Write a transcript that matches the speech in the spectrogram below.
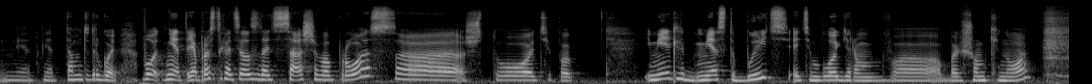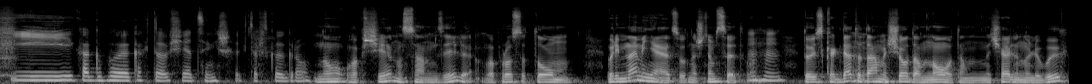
Нет, нет, там это другой. Вот, нет, я просто хотела задать Саше вопрос, э, что, типа, имеет ли место быть этим блогером в э, большом кино? И как бы, как ты вообще оценишь их актерскую игру? Ну, вообще, на самом деле, вопрос о том... Времена меняются, вот начнем с этого. Мгм. То есть когда-то там еще давно, там, в начале нулевых,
